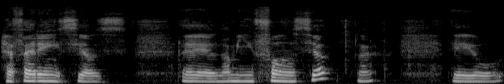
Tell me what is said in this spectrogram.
referências é, na minha infância, né? Eu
